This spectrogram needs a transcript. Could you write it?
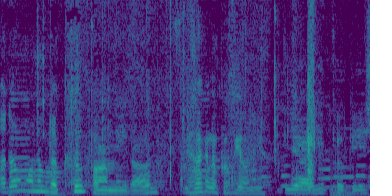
I don't want him to poop on me, dog. He's not gonna poopy on you. Yeah, he poopies.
